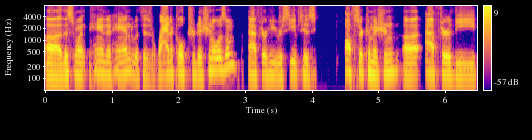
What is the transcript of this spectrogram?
Uh, this went hand in hand with his radical traditionalism after he received his officer commission uh, after the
